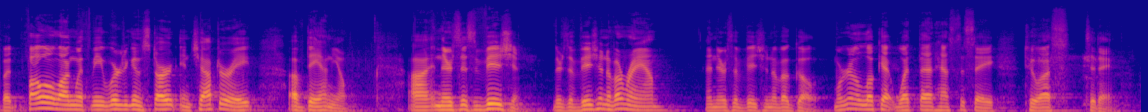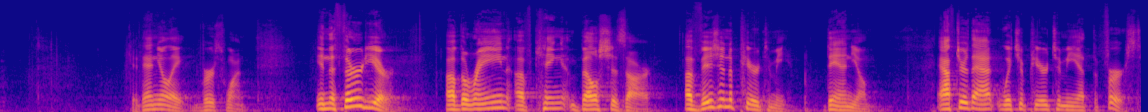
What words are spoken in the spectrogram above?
But follow along with me. We're going to start in chapter 8 of Daniel. Uh, and there's this vision there's a vision of a ram, and there's a vision of a goat. We're going to look at what that has to say to us today. Okay, Daniel 8, verse 1. In the third year of the reign of King Belshazzar, a vision appeared to me, Daniel after that which appeared to me at the first.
